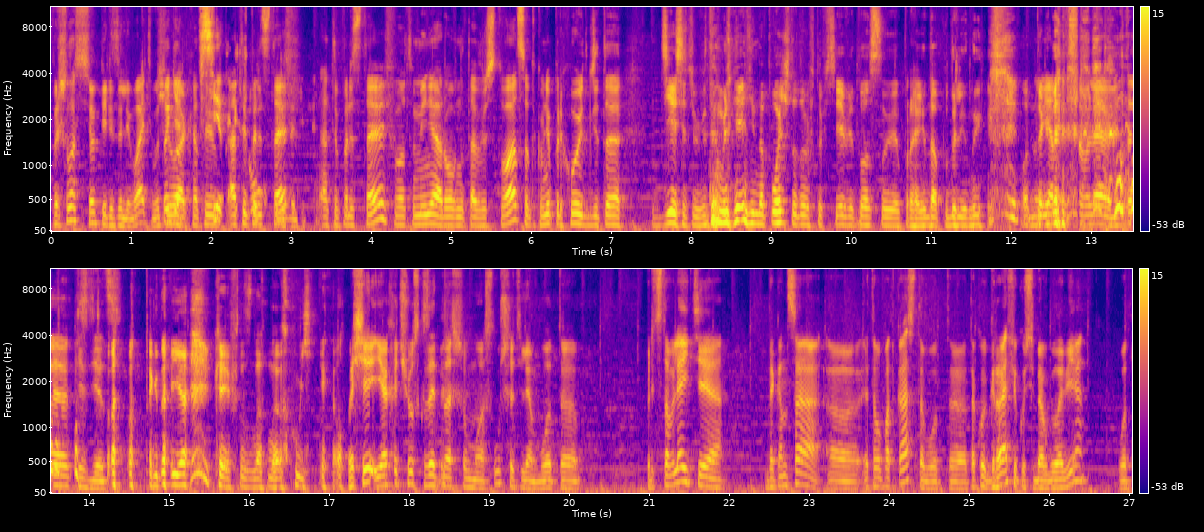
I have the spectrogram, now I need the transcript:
Пришлось все перезаливать. В итоге Чувак, а ты- все а ты шоу представь, перезалиты. А ты представь, вот у меня ровно та же ситуация, только мне приходит где-то 10 уведомлений на почту, о том, что все видосы про едап удалены. Вот Ну, я тогда, представляю, это пиздец. тогда я, конечно, знатно охуел. Вообще, я хочу сказать нашим э, слушателям, вот э, представляйте до конца э, этого подкаста вот э, такой график у себя в голове. Вот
